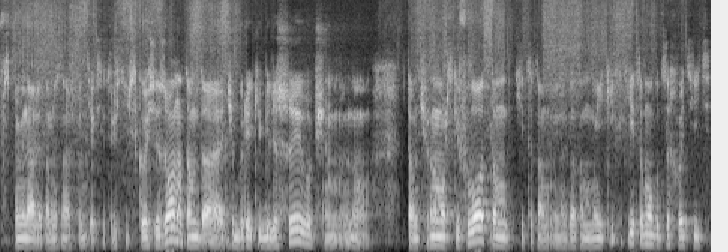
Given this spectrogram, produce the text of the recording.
вспоминали, там, не знаю, в контексте туристического сезона, там, да, чебуреки, беляши, в общем, ну, там Черноморский флот, там какие-то там иногда там маяки какие-то могут захватить.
